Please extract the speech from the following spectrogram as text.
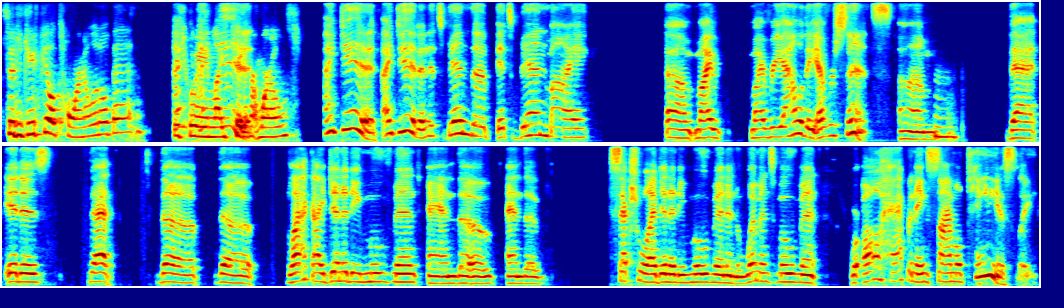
So did you feel torn a little bit between I, I like did. two different worlds? I did. I did. And it's been the it's been my um my my reality ever since. Um mm. that it is that the the black identity movement and the and the sexual identity movement and the women's movement were all happening simultaneously.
